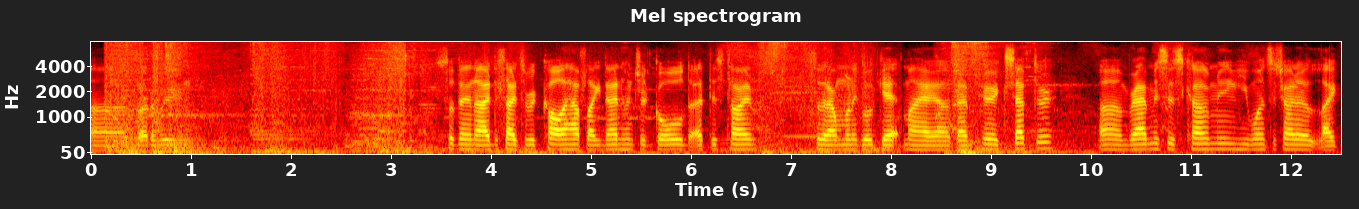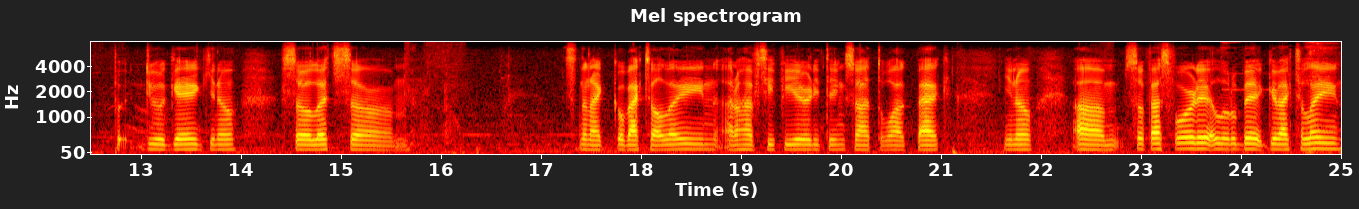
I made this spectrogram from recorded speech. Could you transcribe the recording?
uh so then I decided to recall I have like 900 gold at this time so that I'm gonna go get my uh, vampiric scepter um, Rammus is coming. He wants to try to like put, do a gank you know? So let's um so then I go back to lane I don't have TP or anything so I have to walk back you know? Um, so fast forward it a little bit get back to lane.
